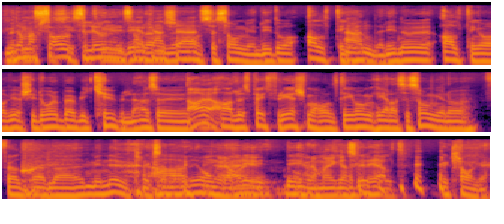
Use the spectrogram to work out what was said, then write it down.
Men De har det sålt Lund som kanske- av säsongen. Det är då allting Ja. händer. Det är nu allting avgörs. Det är då det börjar bli kul. Alltså, ja. All respekt för er som har hållit igång hela säsongen och följt varenda minut. Liksom. Ja, det ångrar man ju. är- det- ångrar man ju ganska det- rejält. Beklagar.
